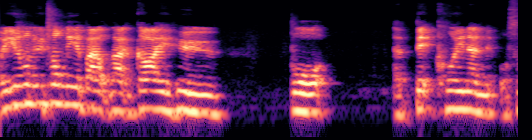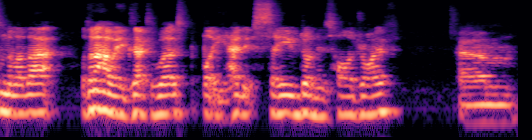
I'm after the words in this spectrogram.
are you the one who told me about that guy who bought a Bitcoin and or something like that? I don't know how it exactly works, but he had it saved on his hard drive. Um,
